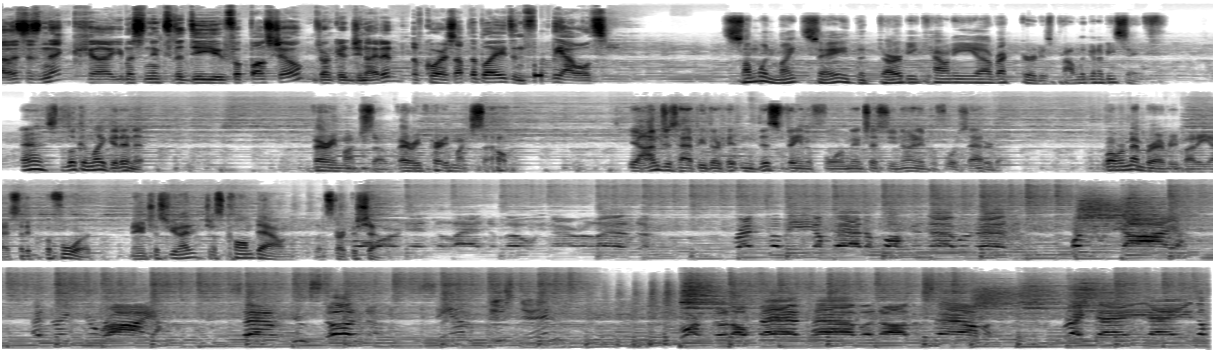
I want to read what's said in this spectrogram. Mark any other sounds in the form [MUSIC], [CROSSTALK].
Uh, this is Nick. Uh, you're listening to the DU Football Show, Drunkard United. Of course, up the blades and fuck the owls. Someone might say the Derby County uh, record is probably going to be safe. Eh, it's looking like it, isn't it? Very much so. Very, very much so. Yeah, I'm just happy they're hitting this vein of form, Manchester United, before Saturday. Well, remember, everybody, I said it before. Manchester United, just calm down. Let's start the show.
